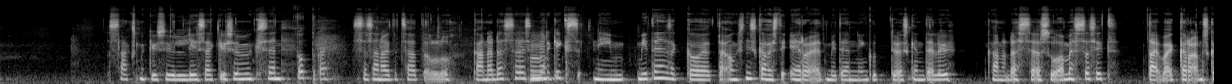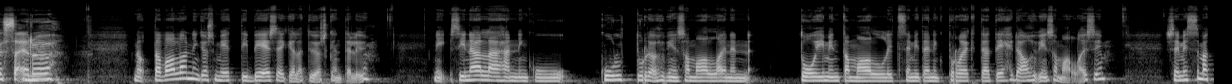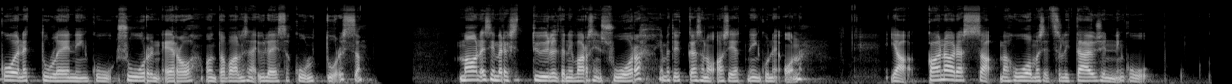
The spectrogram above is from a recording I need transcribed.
Saanko mä kysyä lisäkysymyksen? Totta kai. Sä sanoit, että sä oot ollut Kanadassa esimerkiksi, mm. niin miten sä koet, että onko niissä kauheasti eroja, että miten niin työskentely Kanadassa ja Suomessa sit, tai vaikka Ranskassa mm. eroa? Mm. No tavallaan niin jos miettii BCGllä työskentelyä, niin sinällähän niin kuin kulttuuri on hyvin samanlainen, toimintamallit, se miten niin projekteja tehdään on hyvin samanlaisia. Se, missä mä koen, että tulee niin kuin suurin ero, on tavallaan yleisessä kulttuurissa – Mä oon esimerkiksi tyyliltäni varsin suora ja mä tykkään sanoa asiat niin kuin ne on. Ja Kanadassa mä huomasin, että se oli täysin niin kuin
